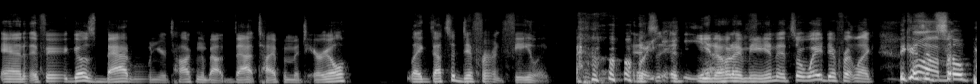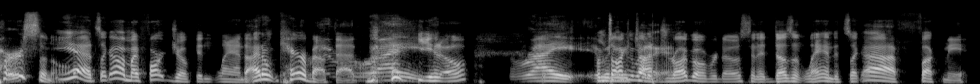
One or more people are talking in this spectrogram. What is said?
And if it goes bad when you're talking about that type of material, like that's a different feeling. It's, it- You know what I mean? It's a way different, like, because Oh, it's so personal. yeah, it's like, oh, my fart joke didn't land. I don't care about that. Right. you know, Right. I'm When talking about a drug overdose and it doesn't land. It's like, ah, fuck me.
